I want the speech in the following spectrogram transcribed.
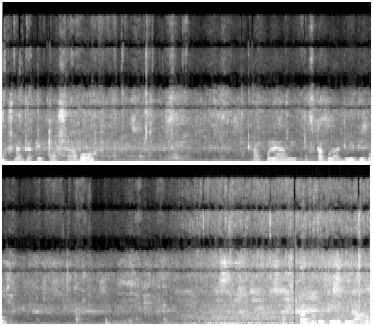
মশলাটাকে কষাবো। তারপরে আমি কোফতাগুলা দিয়ে দিব। কোফতাগুলো দিয়ে দিলাম।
